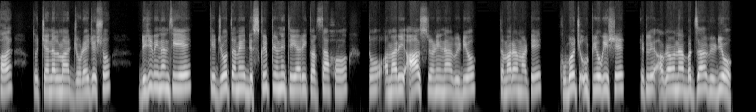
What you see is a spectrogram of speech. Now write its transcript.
હોય, તો ચેનલમાં જોડાઈ જશો. બીજી વિનંતી એ કે જો તમે ડિસ્ક્રિપ્ટિવની તૈયારી કરતા હો, તો અમારી આ શ્રેણીના વીડિયો તમારા માટે ખૂબ જ ઉપયોગી છે. એટલે અગાઉના બધા વીડિયો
